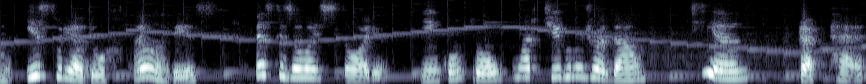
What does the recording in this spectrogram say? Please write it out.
um historiador tailandês, pesquisou a história e encontrou um artigo no jornal Tian Prapat,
